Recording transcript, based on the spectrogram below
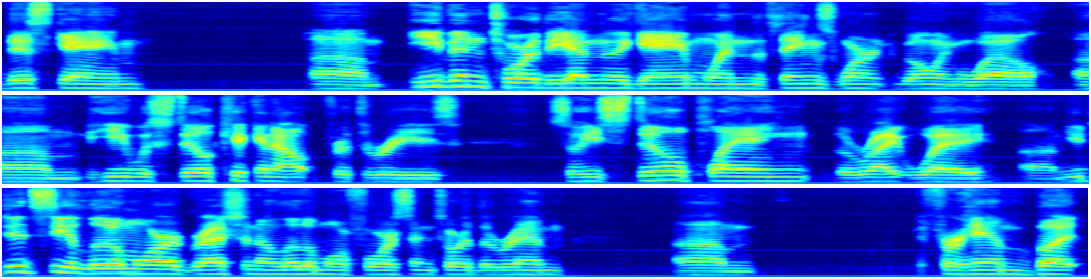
this game. Um, even toward the end of the game, when the things weren't going well, um, he was still kicking out for threes. So he's still playing the right way. Um, you did see a little more aggression, a little more forcing toward the rim um, for him, but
